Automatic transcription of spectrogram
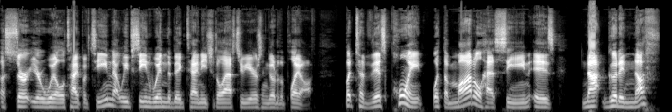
assert your will type of team that we've seen win the Big Ten each of the last two years and go to the playoff. But to this point, what the model has seen is not good enough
